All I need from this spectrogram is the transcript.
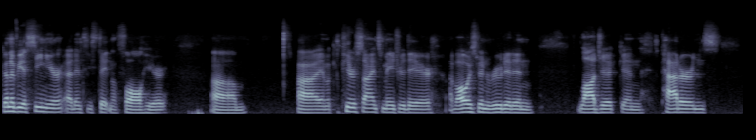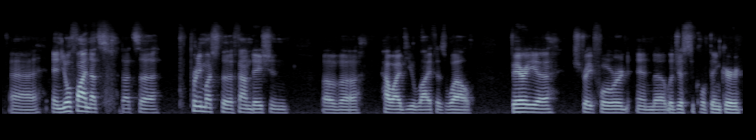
going to be a senior at NC State in the fall here. Um, I am a computer science major there. I've always been rooted in logic and patterns, uh, and you'll find that's that's uh, pretty much the foundation of uh, how I view life as well. Very uh, straightforward and uh, logistical thinker.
